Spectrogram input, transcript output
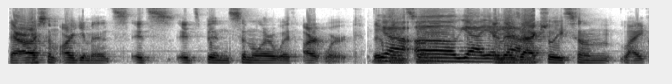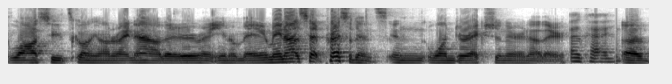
there are some arguments. It's it's been similar with artwork. There've Yeah. been some- oh, yeah, yeah, and yeah. there's actually some like lawsuits going on right now that are you know may or may not set precedents in one direction or another. okay. Uh,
